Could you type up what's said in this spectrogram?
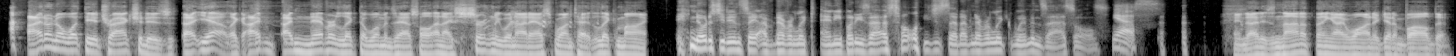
I don't know what the attraction is. Uh, yeah, like I've I've never licked a woman's asshole, and I certainly would not ask one to lick mine. Notice he didn't say, I've never licked anybody's asshole. He just said, I've never licked women's assholes. yes And that is not a thing I want to get involved in.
